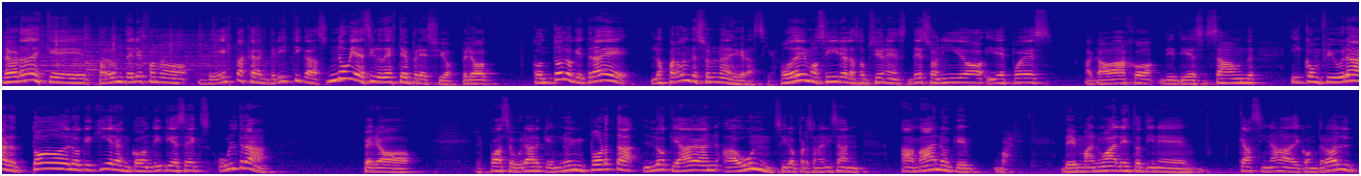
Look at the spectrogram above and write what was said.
La verdad es que para un teléfono de estas características, no voy a decir de este precio, pero con todo lo que trae, los parlantes son una desgracia. Podemos ir a las opciones de sonido y después, acá abajo, DTS Sound, y configurar todo lo que quieran con DTS-X Ultra, pero les puedo asegurar que no importa lo que hagan, aún si lo personalizan a mano, que, de manual esto tiene casi nada de control,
